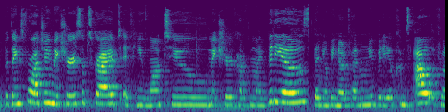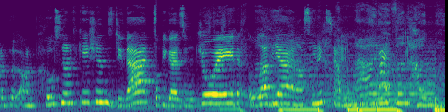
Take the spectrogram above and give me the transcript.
But thanks for watching. Make sure you're subscribed. If you want to make sure you're caught up on my videos, then you'll be notified when a new video comes out. If you want to put on post notifications, do that. Hope you guys enjoyed. Love ya, and I'll see you next time. Bye.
